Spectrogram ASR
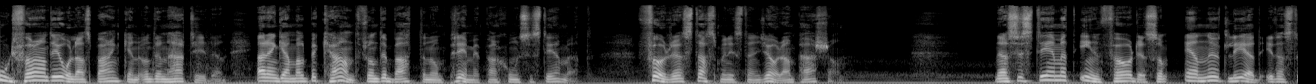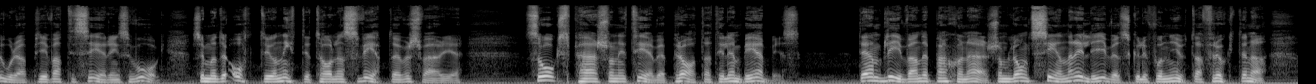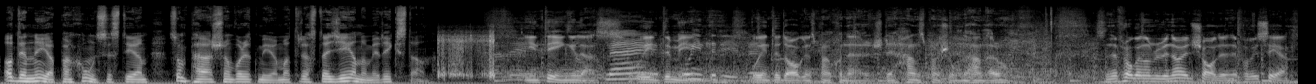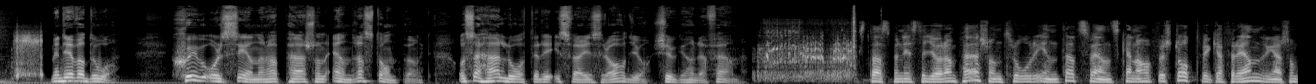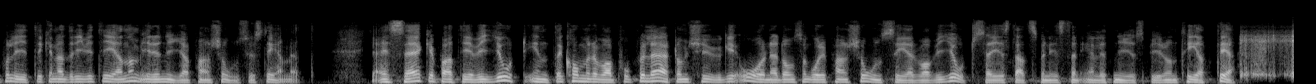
Ordförande i Ålandsbanken under den här tiden är en gammal bekant från debatten om premiepensionssystemet. Förre statsministern Göran Persson. När systemet infördes som ännu ett led i den stora privatiseringsvåg som under 80 och 90-talen svepte över Sverige sågs Persson i tv prata till en bebis den blivande pensionär som långt senare i livet skulle få njuta frukterna av det nya pensionssystem som Persson varit med om att rösta igenom i riksdagen. Inte Ingelas och inte min och inte, och inte dagens pensionärer. Det är hans pension det handlar om. Sen är frågan om du blir nöjd Charlie, det får vi se. Men det var då. Sju år senare har Persson ändrat ståndpunkt och så här låter det i Sveriges Radio 2005. Statsminister Göran Persson tror inte att svenskarna har förstått vilka förändringar som politikerna drivit igenom i det nya pensionssystemet. Jag är säker på att det vi gjort inte kommer att vara populärt om 20 år när de som går i pension ser vad vi gjort, säger statsministern enligt nyhetsbyrån TT.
